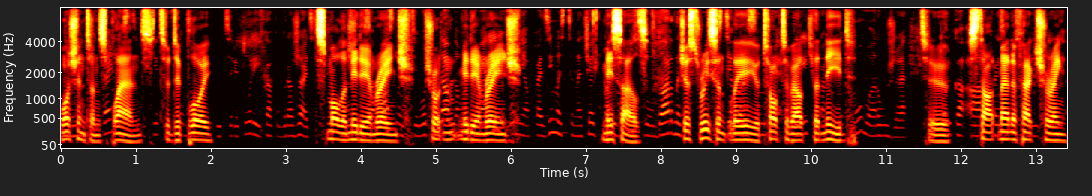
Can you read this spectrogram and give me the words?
Washington's plans to deploy small and medium range, short and medium range missiles? Just recently, you talked about the need to start manufacturing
